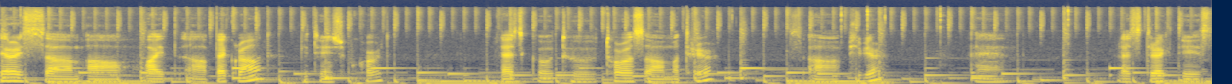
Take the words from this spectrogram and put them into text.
There is some uh, white uh, background between superquad let's go to Torus uh, material uh, PBR and let's drag this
